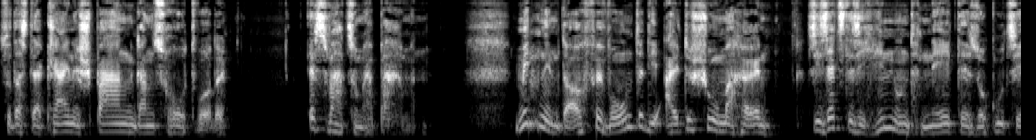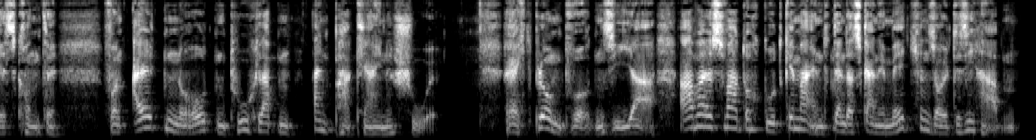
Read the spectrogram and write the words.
so dass der kleine Span ganz rot wurde. Es war zum Erbarmen. Mitten im Dorfe wohnte die alte Schuhmacherin. Sie setzte sich hin und nähte, so gut sie es konnte, von alten roten Tuchlappen ein paar kleine Schuhe. Recht plump wurden sie, ja, aber es war doch gut gemeint, denn das kleine Mädchen sollte sie haben.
